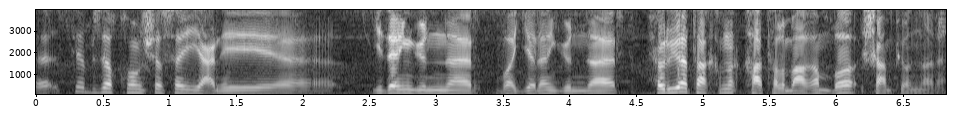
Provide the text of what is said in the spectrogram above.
E, işte bize konuşasay yani e, giden günler ve gelen günler Hürriye takımına katılmağın bu şampiyonlara.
